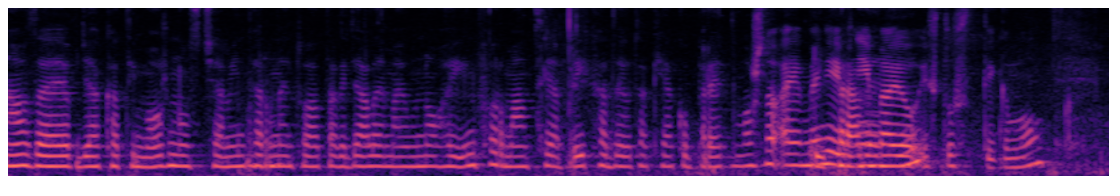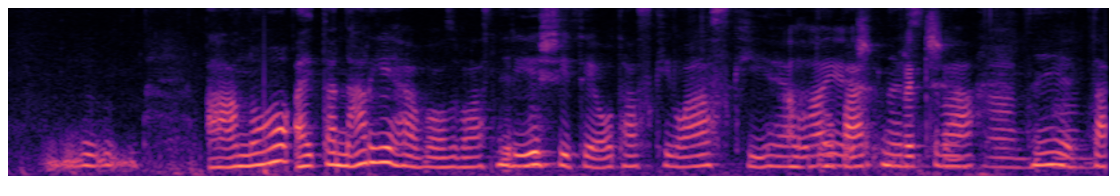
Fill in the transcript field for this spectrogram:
naozaj vďaka tým možnostiam internetu a tak ďalej, majú mnohé informácie a prichádzajú takí ako pred Možno aj menej vnímajú istú stigmu? Áno, aj tá naliehavosť vlastne rieši tie otázky lásky, alebo toho partnerstva. Áno, Nie, áno. Tá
